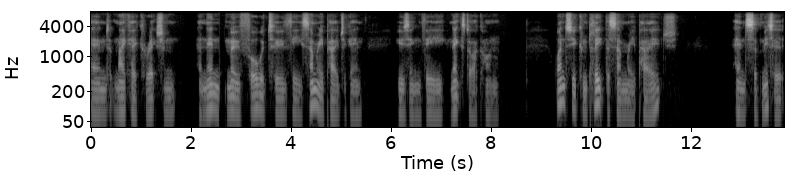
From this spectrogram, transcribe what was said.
and make a correction and then move forward to the summary page again using the next icon. Once you complete the summary page and submit it,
